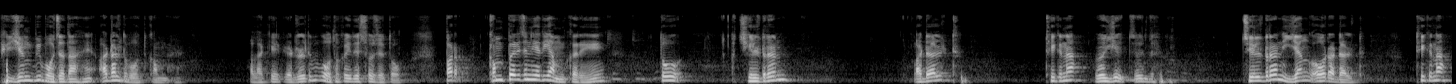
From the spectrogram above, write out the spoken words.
फिर यंग भी बहुत ज़्यादा हैं अडल्ट बहुत कम है। हालाँकि एडल्ट भी बहुत कई देशों से तो। पर कंपैरिजन यदि हम करें तो चिल्ड्रन अडल्ट ठीक ना? चिल्ड्रन यंग और अडल्ट ठीक ना?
